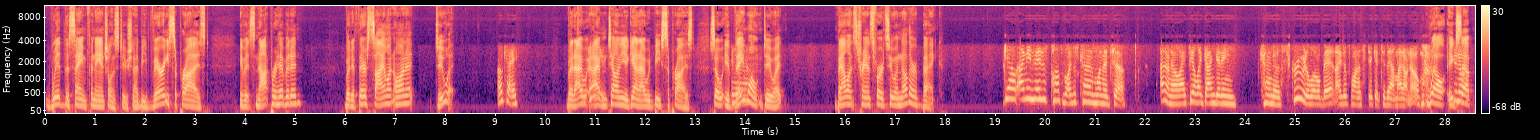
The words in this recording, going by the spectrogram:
with the same financial institution. I'd be very surprised if it's not prohibited, but if they're silent on it, do it. Okay. But I, okay. I'm telling you again, I would be surprised. So if yeah. they won't do it, balance transfer to another bank. Yeah, I mean, it is possible. I just kind of wanted to, I don't know, I feel like I'm getting kind of screwed a little bit. I just want to stick it to them. I don't know. Well, except know?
